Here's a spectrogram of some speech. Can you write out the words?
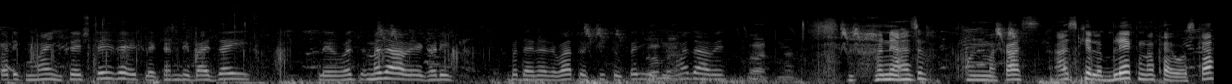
ઘડીક માઇન્ડ ફ્રેશ થઈ જાય એટલે ઘરની બહાર જઈએ. એટલે મજા આવે ઘડીક બધાને વાતો ચીતું કરીએ એટલે મજા આવે. અને આ જો ફોનમાં કાશ આજ ખેલે બ્લેક નખાયો કા?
